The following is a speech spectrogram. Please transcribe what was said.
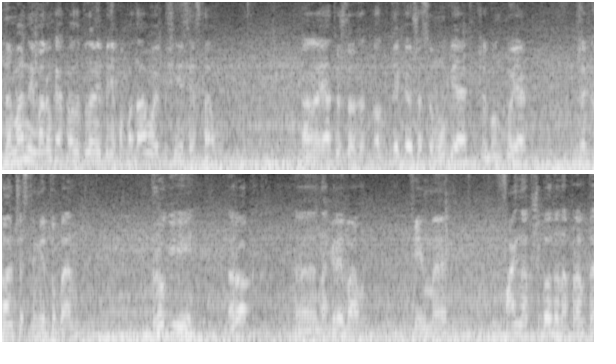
w normalnych warunkach prawdopodobnie by nie popadało i by się nic nie stało. Ale ja tu już to od jakiegoś czasu mówię, przebąkuję, że kończę z tym YouTube'em. Drugi rok e, nagrywam filmy. Fajna przygoda, naprawdę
